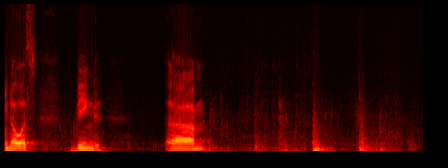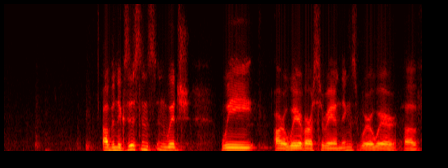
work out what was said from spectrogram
you know us being um, of an existence in which we are aware of our surroundings we're aware of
